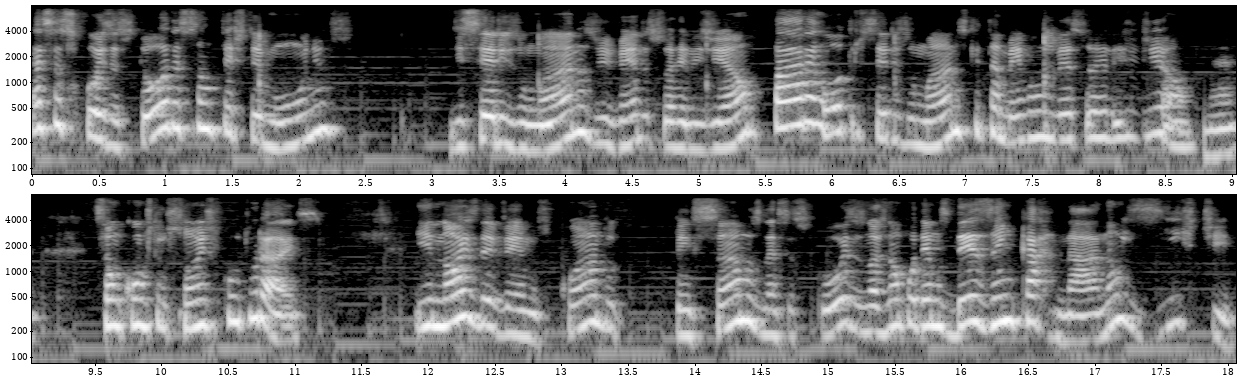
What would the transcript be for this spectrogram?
Essas coisas todas são testemunhos de seres humanos vivendo sua religião para outros seres humanos que também vão viver sua religião, né? são construções culturais. E nós devemos, quando pensamos nessas coisas, nós não podemos desencarnar. Não existe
